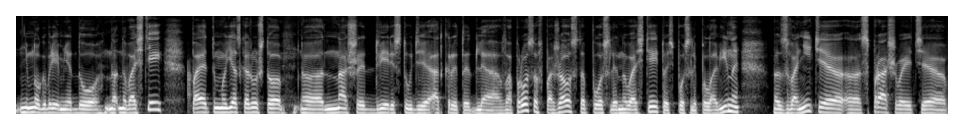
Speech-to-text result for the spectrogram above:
немного времени до новостей, поэтому я скажу, что э, наши двери студии открыты для вопросов. Пожалуйста, после новостей, то есть после половины, звоните, э, спрашиваете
